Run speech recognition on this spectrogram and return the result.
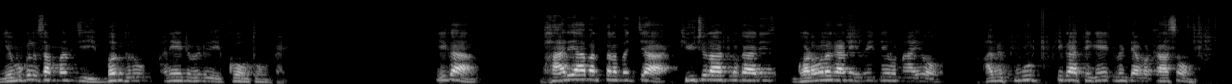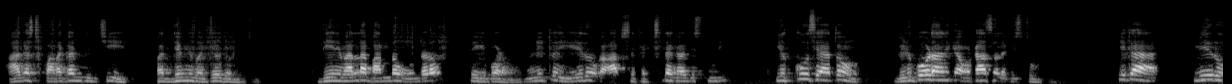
ఎముకలకు సంబంధించి ఇబ్బందులు అనేటువంటివి ఎక్కువ అవుతూ ఉంటాయి. ఇక భార్యాభర్తల మధ్య కీచులాట్లు కానీ గొడవలు కానీ ఏవైతే ఉన్నాయో అవి పూర్తిగా తెగేటువంటి అవకాశం ఆగస్టు పదకొండు నుంచి పద్దెనిమిది మధ్యలో జరుగుతుంది. దీనివల్ల బంధం ఉండడం తెగిపోవడం రెండిట్లో ఏదో ఒక ఆప్షన్ ఖచ్చితంగా లభిస్తుంది. ఎక్కువ శాతం విడిపోవడానికి అవకాశం లభిస్తుంది ఇక మీరు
